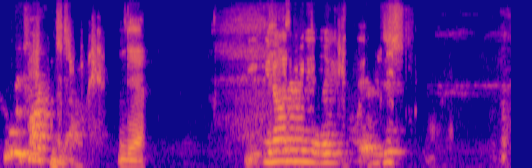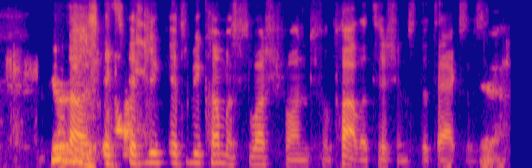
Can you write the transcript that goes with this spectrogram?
Who are we talking about? Yeah. You you know what I mean? Like just. No, it's it's it's, be, it's become a slush fund for politicians, the taxes. Yeah.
